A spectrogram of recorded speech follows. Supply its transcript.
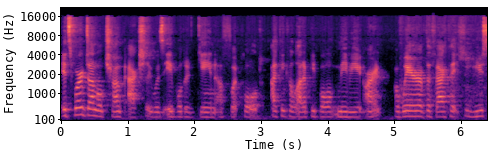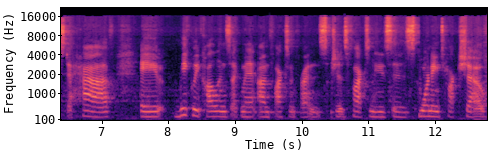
It's where Donald Trump actually was able to gain a foothold. I think a lot of people maybe aren't aware of the fact that he used to have a weekly call in segment on Fox and Friends, which is Fox News's morning talk show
